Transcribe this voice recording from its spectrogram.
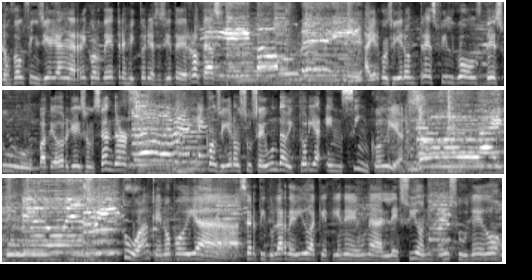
los Dolphins llegan a récord de 3 victorias y 7 derrotas. Eh, ayer consiguieron 3 field goals de su pateador Jason Sanders y consiguieron su segunda victoria en 5 días. Tua, que no podía ser titular debido a que tiene una lesión en su dedo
